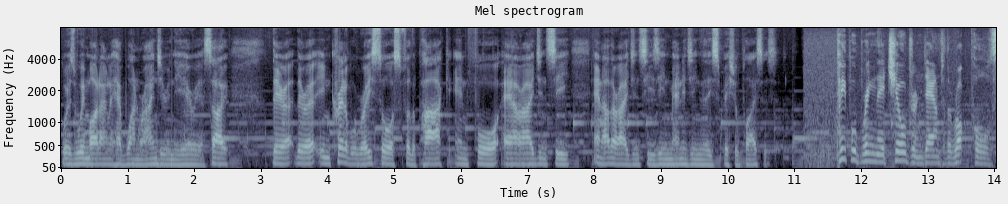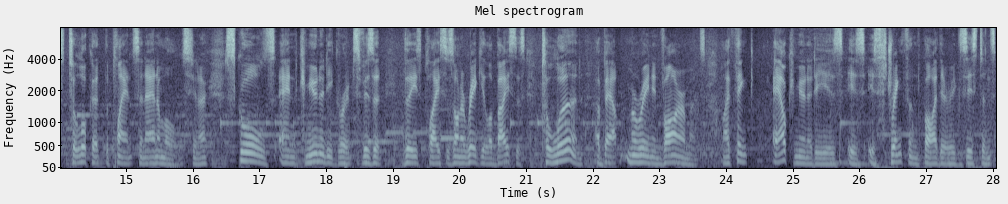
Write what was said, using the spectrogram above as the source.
whereas we might only have one ranger in the area. So they're, they're an incredible resource for the park and for our agency and other agencies in managing these special places. People bring their children down to the rock pools to look at the plants and animals, you know. Schools and community groups visit these places on a regular basis to learn about marine environments. I think our community is, is, is strengthened by their existence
